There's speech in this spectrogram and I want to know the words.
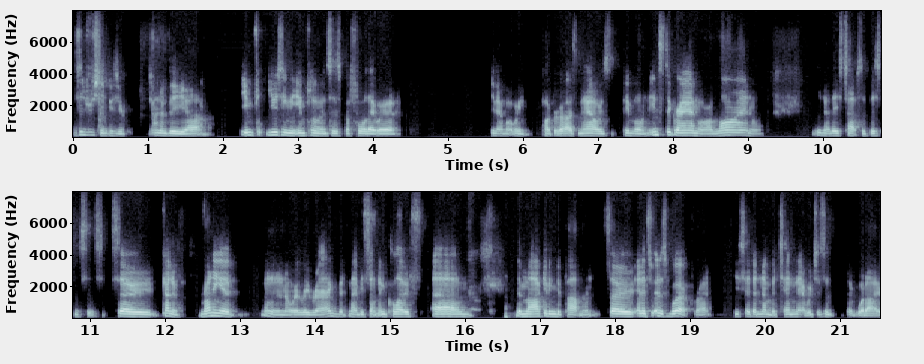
It's interesting because you're kind of the uh, inf- using the influencers before they were, you know, what we popularize now is people on Instagram or online or, you know, these types of businesses. So kind of running a not an oily rag, but maybe something close. Um, the marketing department. So, and it's and it's worked, right? You said a number ten there, which isn't what I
